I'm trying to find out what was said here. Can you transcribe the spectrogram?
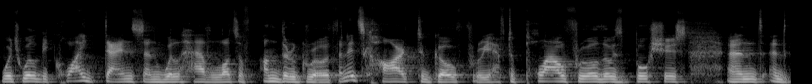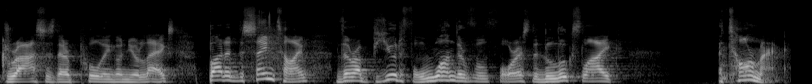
which will be quite dense and will have lots of undergrowth and it's hard to go through. You have to plow through all those bushes and, and grasses that are pulling on your legs. But at the same time, there are beautiful, wonderful forests that looks like a tarmac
